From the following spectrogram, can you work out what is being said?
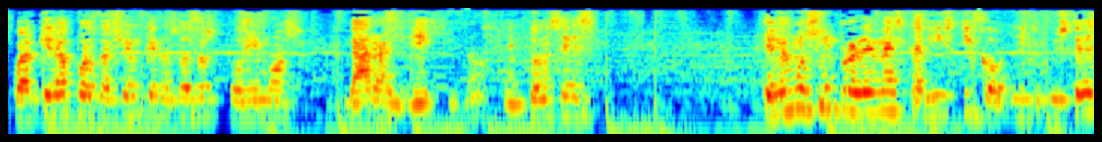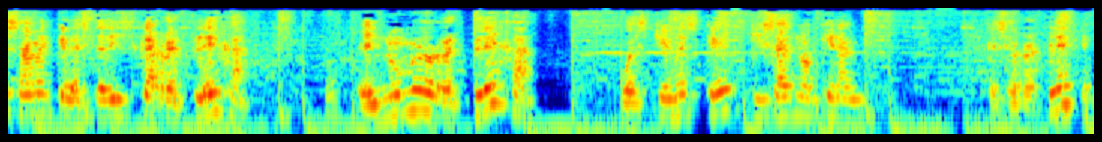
cualquier aportación que nosotros pudimos dar al INEGI, ¿no? Entonces, tenemos un problema estadístico y ustedes saben que la estadística refleja, el número refleja cuestiones que quizás no quieran que se refleje,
